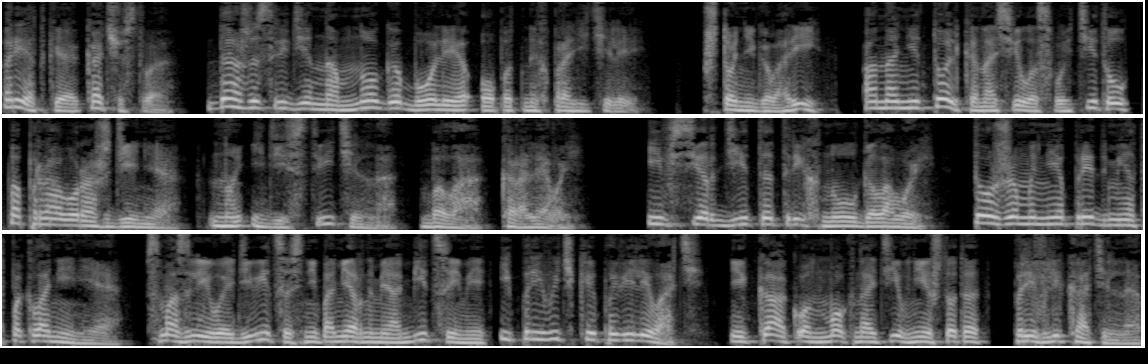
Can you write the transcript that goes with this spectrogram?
Редкое качество, даже среди намного более опытных правителей. Что ни говори, она не только носила свой титул по праву рождения, но и действительно была королевой. И сердито тряхнул головой. Тоже мне предмет поклонения. Смазливая девица с непомерными амбициями и привычкой повелевать. И как он мог найти в ней что-то привлекательное?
